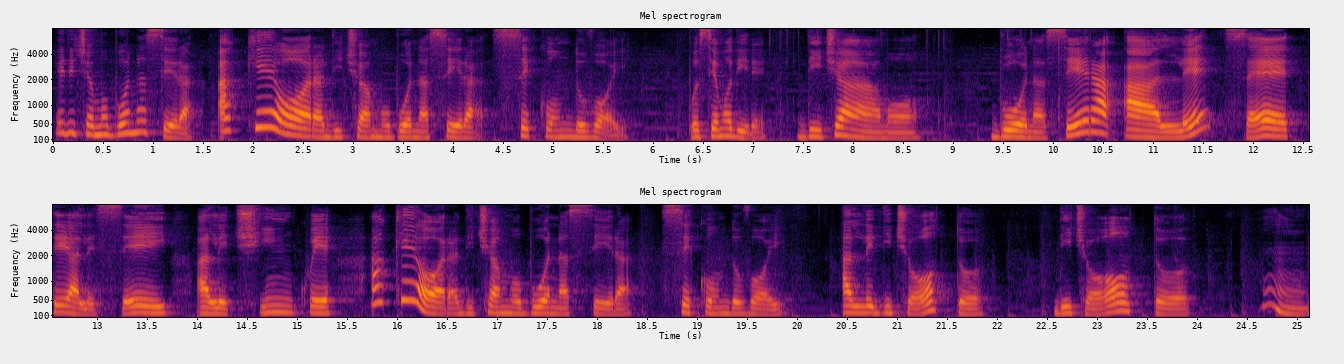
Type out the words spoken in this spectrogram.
e diciamo buonasera. A che ora diciamo buonasera secondo voi? Possiamo dire diciamo buonasera alle 7, alle 6, alle 5. A che ora diciamo buonasera secondo voi? Alle 18? 18? Hmm.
